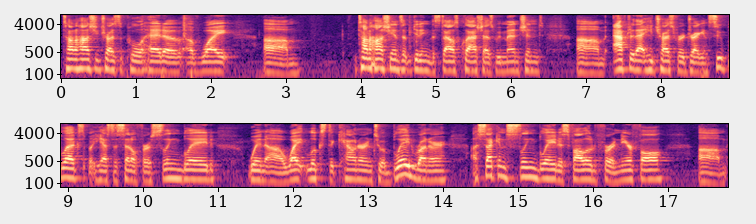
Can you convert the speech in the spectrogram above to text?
Tanahashi tries to pull ahead of, of White. Um, Tanahashi ends up getting the Styles Clash, as we mentioned. Um, after that, he tries for a Dragon Suplex, but he has to settle for a Sling Blade. When uh, White looks to counter into a Blade Runner, a second Sling Blade is followed for a near fall. Um,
